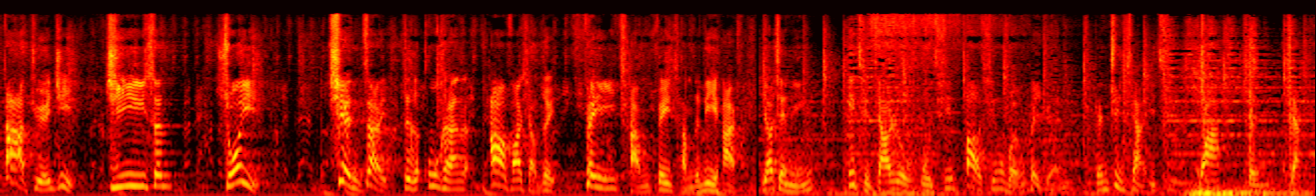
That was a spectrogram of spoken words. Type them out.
大绝技集一身，所以现在这个乌克兰的阿尔法小队非常非常的厉害。邀请您一起加入五七报新闻会员，跟俊相一起挖真相。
